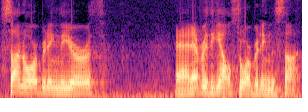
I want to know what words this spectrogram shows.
sun orbiting the Earth, and everything else orbiting the sun.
